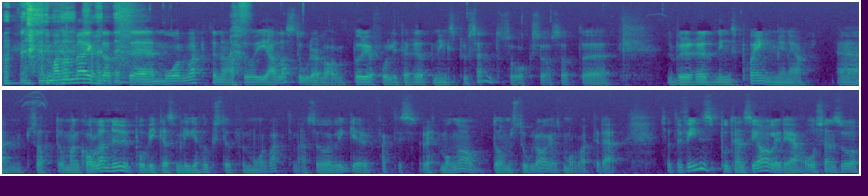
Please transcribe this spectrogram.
Ja, man har märkt att eh, målvakterna alltså, i alla stora lag börjar få lite räddningsprocent och så också. Så att eh, det börjar räddningspoäng menar jag. Ehm, så att om man kollar nu på vilka som ligger högst upp för målvakterna så ligger faktiskt rätt många av de storlagens målvakter där. Så att det finns potential i det och sen så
